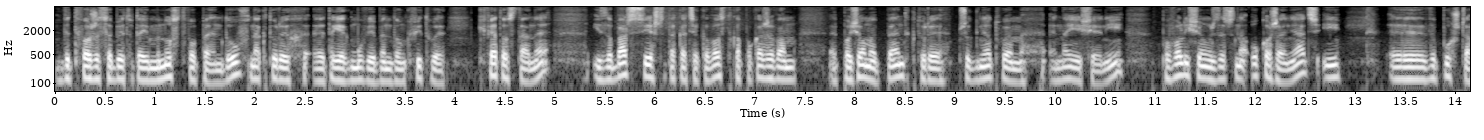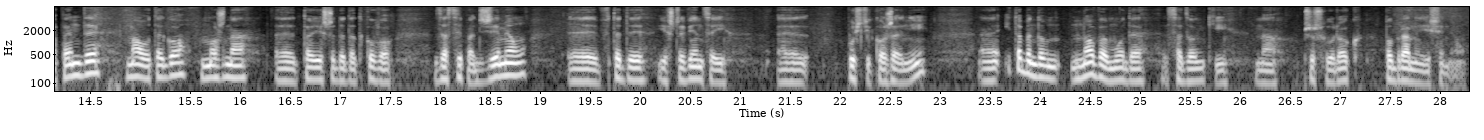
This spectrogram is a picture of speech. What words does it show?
wytworzy sobie tutaj mnóstwo pędów, na których, e, tak jak mówię, będą kwitły kwiatostany. I zobaczcie jeszcze taka ciekawostka, pokażę Wam poziomy pęd, który przygniotłem na jesieni. Powoli się już zaczyna ukorzeniać i wypuszcza pędy. Mało tego, można to jeszcze dodatkowo zasypać ziemią. Wtedy jeszcze więcej puści korzeni e, i to będą nowe, młode sadzonki na przyszły rok, pobrane jesienią.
